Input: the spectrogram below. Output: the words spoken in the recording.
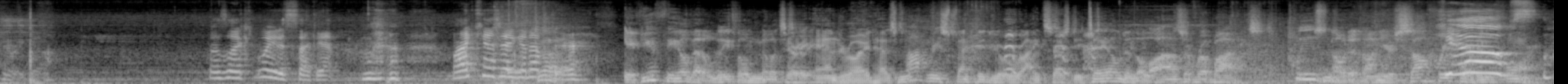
here we go. I was like, wait a second. Why can't I get up there? If you feel that a lethal military android has not respected your rights as detailed in the laws of robotics, please note it on your self-reporting form.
